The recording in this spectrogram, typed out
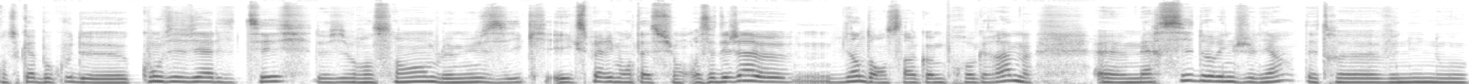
En tout cas, beaucoup de convivialité, de vivre ensemble, musique et expérimentation. C'est déjà bien dense hein, comme programme. merci Dorine Julien d'être venue nous,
